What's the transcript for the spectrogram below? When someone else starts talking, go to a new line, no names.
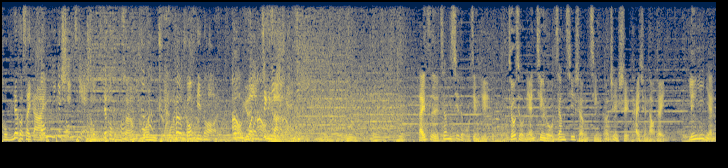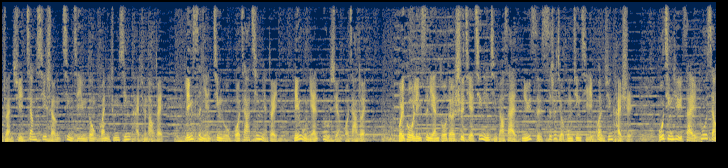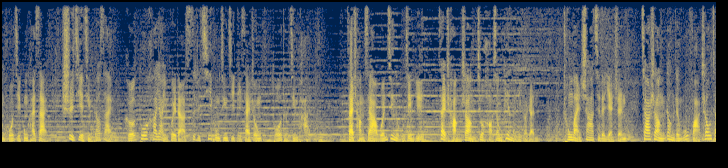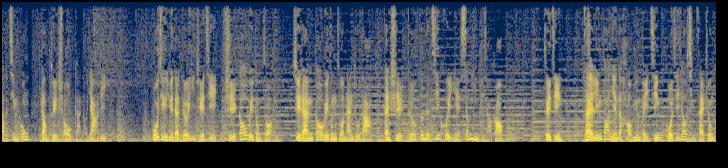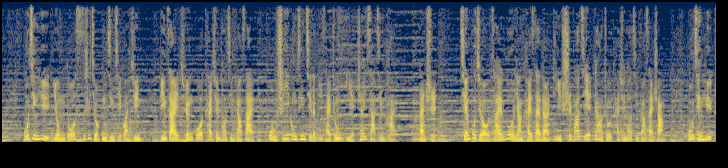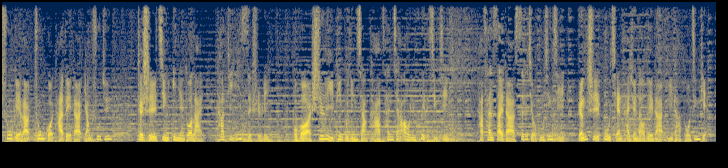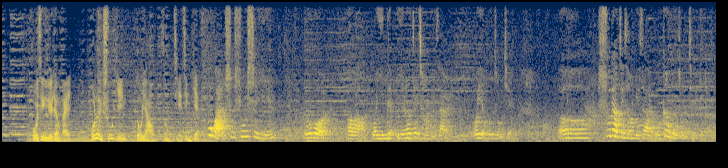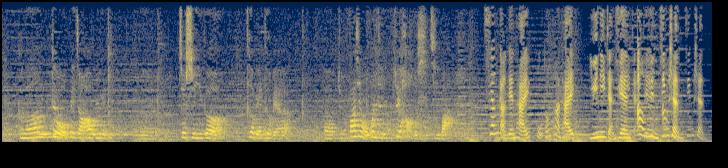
同一个世界，
同一个世界，
同一个梦想。香港电台奥运精神。
来自江西的吴静钰，九九年进入江西省景德镇市跆拳道队，零一年转去江西省竞技运动管理中心跆拳道队，零四年进入国家青年队，零五年入选国家队。回顾零四年夺得世界青年锦标赛女子四十九公斤级冠军开始。吴静钰在多项国际公开赛、世界锦标赛和多哈亚运会的四十七公斤级比赛中夺得金牌。在场下文静的吴静钰，在场上就好像变了一个人，充满杀气的眼神，加上让人无法招架的进攻，让对手感到压力。吴静钰的得意绝技是高位动作，虽然高位动作难度大，但是得分的机会也相应比较高。最近，在零八年的好运北京国际邀请赛中。吴静钰勇夺四十九公斤级冠军，并在全国跆拳道锦标赛五十一公斤级的比赛中也摘下金牌。但是，前不久在洛阳开赛的第十八届亚洲跆拳道锦标赛上，吴静钰输给了中国台北的杨淑君，这是近一年多来他第一次失利。不过，失利并不影响他参加奥运会的信心。他参赛的四十九公斤级仍是目前跆拳道队的一大夺金点。吴静钰认为。不论输赢，都要总结经验。
不管是输是赢，如果呃我赢的赢了这场比赛，我也会总结；呃输掉这场比赛，我更会总结。可能对我备战奥运，嗯，这是一个特别特别，呃，就发现我问题最好的时机吧。
香港电台普通话台，与你展现奥运精神。精神。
